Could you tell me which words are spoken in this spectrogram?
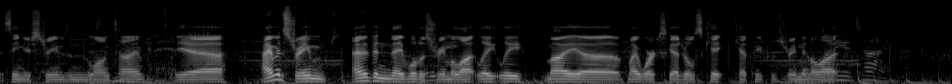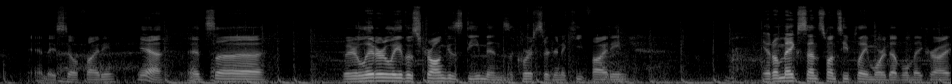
I've seen your streams in a long time. Yeah. I haven't streamed. I haven't been able to stream a lot lately. My uh, my work schedules kept me from streaming a lot. And they still fighting? Yeah, it's uh, they're literally the strongest demons. Of course, they're gonna keep fighting. It'll make sense once you play more Devil May Cry.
